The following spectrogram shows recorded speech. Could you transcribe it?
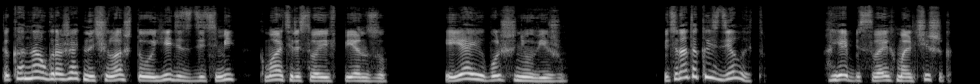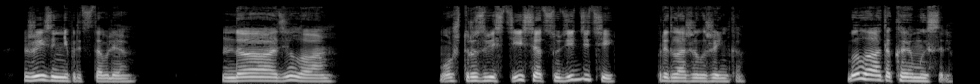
так она угрожать начала, что уедет с детьми к матери своей в Пензу, и я их больше не увижу. Ведь она так и сделает. А я без своих мальчишек жизнь не представляю. «Да, дела. Может, развестись и отсудить детей?» — предложил Женька. Была такая мысль.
